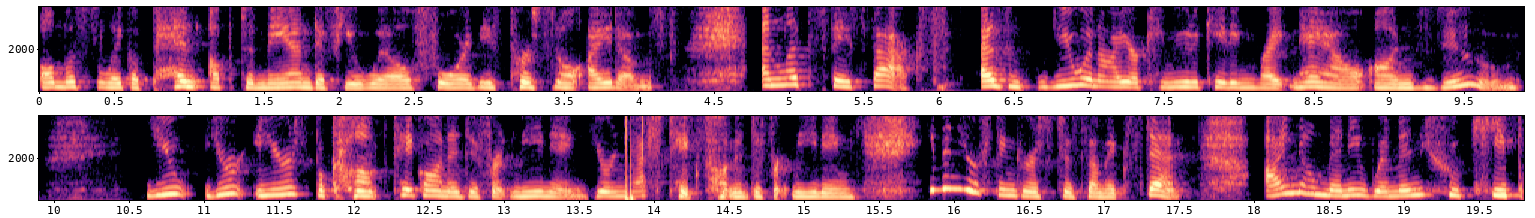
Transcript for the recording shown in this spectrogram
almost like a pent up demand, if you will, for these personal items. And let's face facts as you and I are communicating right now on Zoom, you your ears become take on a different meaning your neck takes on a different meaning even fingers to some extent. I know many women who keep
